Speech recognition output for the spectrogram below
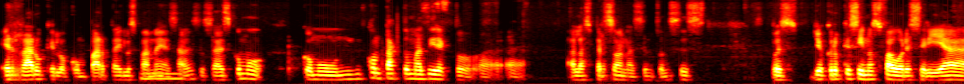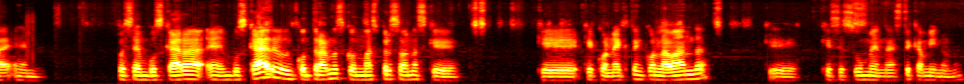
es raro que lo comparta y lo spamee. ¿sabes? O sea, es como, como un contacto más directo a, a- a las personas. Entonces, pues yo creo que sí nos favorecería en, pues en buscar, a- en buscar o encontrarnos con más personas que, que, que conecten con la banda, que, que se sumen a este camino, ¿no?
